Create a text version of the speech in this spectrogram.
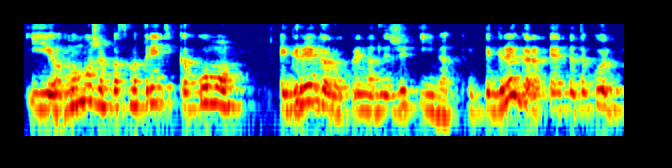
И мы можем посмотреть, к какому эгрегору принадлежит имя. Эгрегор — это такой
